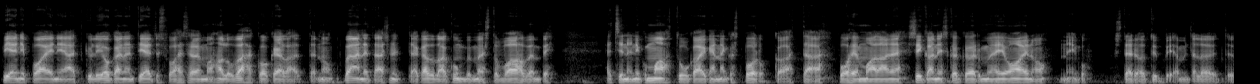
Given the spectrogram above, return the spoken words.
pieni painija, että kyllä jokainen tietyssä vaiheessa elämää haluaa vähän kokeilla, että no väännetään nyt ja katsotaan kumpi meistä on vahvempi. Että sinne niin kuin mahtuu kaiken näköistä porukkaa, että tämä pohjanmaalainen sikaniskakörmy ei ole ainoa niin kuin stereotypia, mitä löytyy.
